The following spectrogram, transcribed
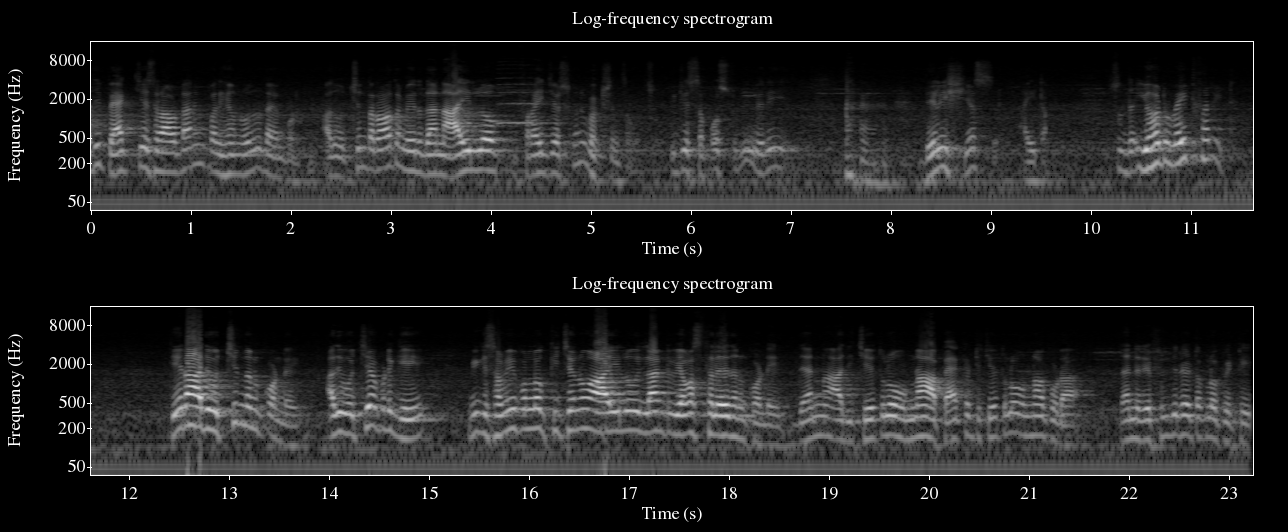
అది ప్యాక్ చేసి రావడానికి పదిహేను రోజులు టైం పడుతుంది. అది వచ్చిన తర్వాత మీరు దాన్ని ఆయిల్లో ఫ్రై చేసుకుని భక్షించవచ్చు. It is suppose to be very delicious item so you have to wait for it తీరా అది వచ్చిందనుకోండి అది వచ్చేప్పటికి మీకు సమీపంలో కిచెను ఆయిల్ ఇలాంటి వ్యవస్థ లేదనుకోండి దెన్ అది చేతిలో ఉన్నా ఆ ప్యాకెట్ చేతిలో ఉన్నా కూడా దాన్ని రెఫ్రిజిరేటర్లో పెట్టి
